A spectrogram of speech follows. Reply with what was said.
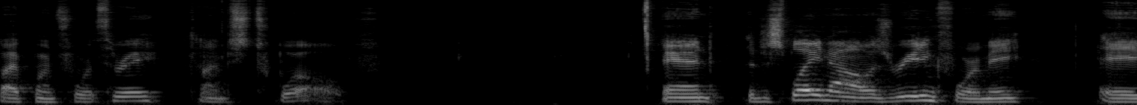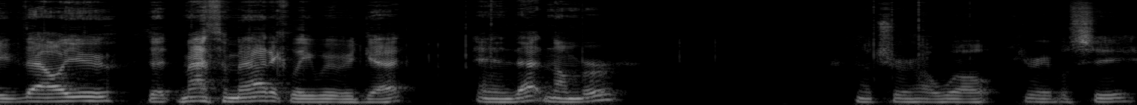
5.43 times 12. And the display now is reading for me a value that mathematically we would get. And that number, not sure how well you're able to see,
